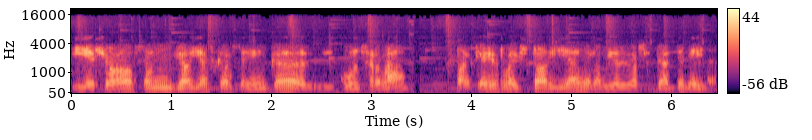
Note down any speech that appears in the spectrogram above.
i això són joies que els tenim que conservar perquè és la història de la biodiversitat de Lleida.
